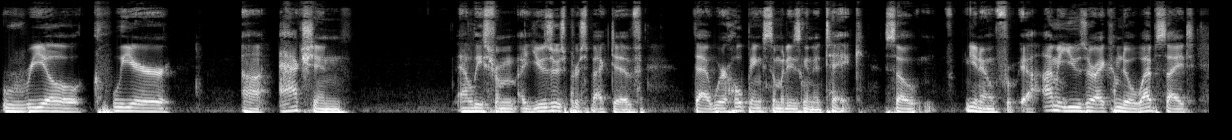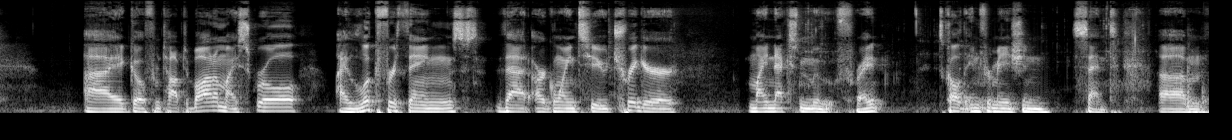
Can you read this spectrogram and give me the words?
real clear uh, action at least from a user's perspective that we're hoping somebody's going to take so you know for, i'm a user i come to a website I go from top to bottom, I scroll, I look for things that are going to trigger my next move, right? It's called information scent. Um,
